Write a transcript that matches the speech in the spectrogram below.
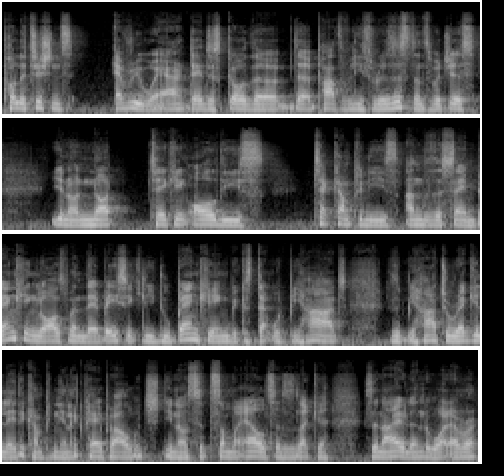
politicians everywhere, they just go the the path of least resistance, which is, you know, not taking all these tech companies under the same banking laws when they basically do banking because that would be hard because it'd be hard to regulate a company like PayPal which you know sits somewhere else as like a as in Ireland or whatever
